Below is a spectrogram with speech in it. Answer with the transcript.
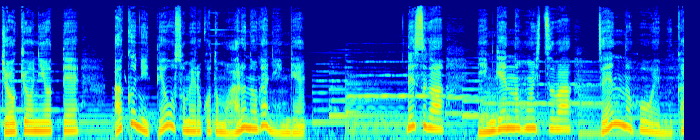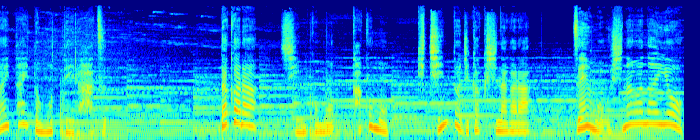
状況によって悪に手を染めることもあるのが人間。ですが人間の本質は善の方へ向かいたいと思っているはず。だから信仰も過去もきちんと自覚しながら善を失わないよう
